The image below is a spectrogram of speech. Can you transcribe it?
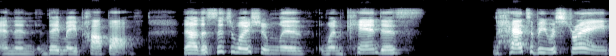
and then they may pop off. Now, the situation with when Candace had to be restrained,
